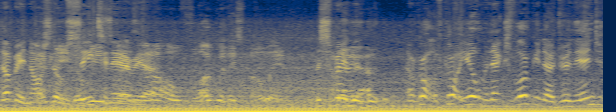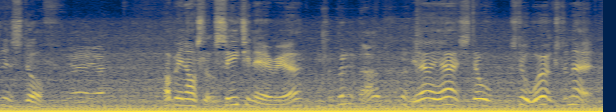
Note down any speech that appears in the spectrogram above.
That'd be a nice little seating area. a whole vlog with this boat in. This has been. I've got. I've got you on my next vlog. You know, doing the engine and stuff. Yeah, yeah. That'd be a nice little seating area. You can put it down. Yeah, yeah. It still, still works, doesn't it?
